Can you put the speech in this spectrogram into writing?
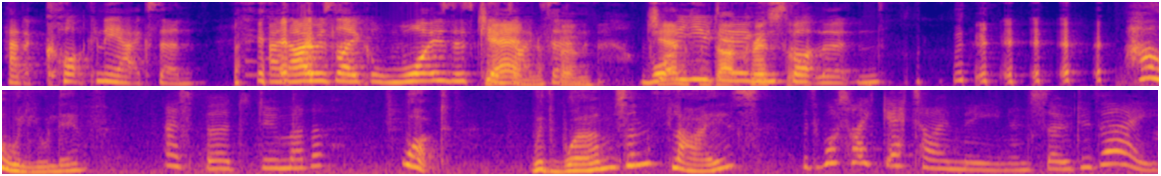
had a Cockney accent. And I was like, what is this kid's Jen accent? from- what Jen are you doing in Scotland? How will you live? As birds do, Mother. What? With worms and flies? With what I get, I mean, and so do they.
